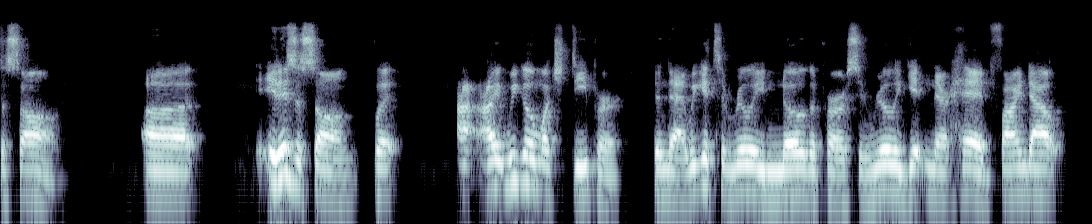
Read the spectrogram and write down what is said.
a song." Uh, it is a song, but I, I, we go much deeper than that. We get to really know the person, really get in their head, find out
